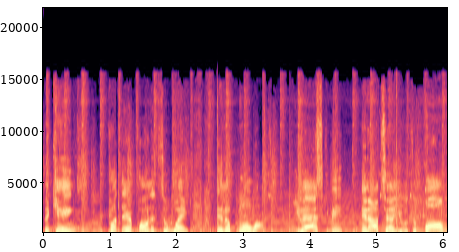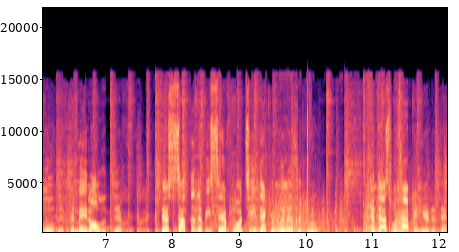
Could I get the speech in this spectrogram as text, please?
The Kings put their opponents away in a blowout. You ask me, and I'll tell you, it was the ball movement that made all the difference. There's something to be said for a team that can win as a group. And that's what happened here today.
